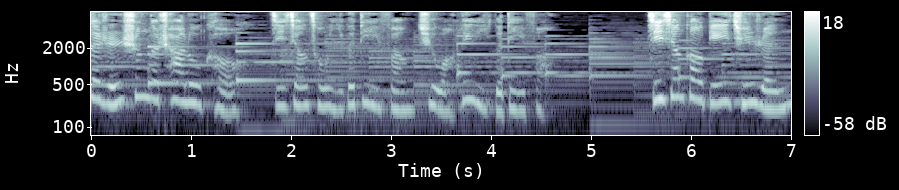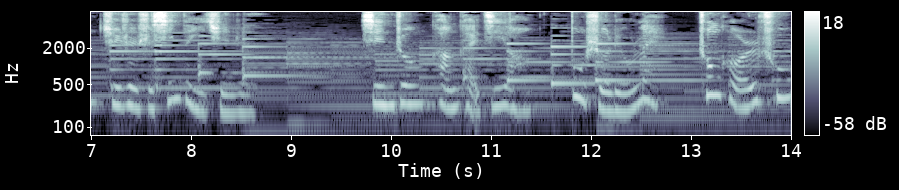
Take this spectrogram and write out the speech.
在人生的岔路口，即将从一个地方去往另一个地方，即将告别一群人，去认识新的一群人，心中慷慨激昂，不舍流泪，冲口而出：“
